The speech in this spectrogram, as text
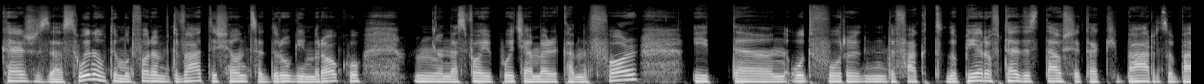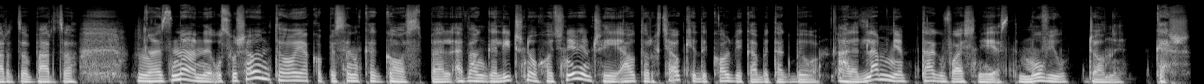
Cash zasłynął tym utworem w 2002 roku mm, na swojej płycie American Four i ten utwór de facto dopiero wtedy stał się taki bardzo, bardzo, bardzo mm, znany. Usłyszałem to jako piosenkę gospel, ewangeliczną, choć nie wiem, czy jej autor chciał kiedykolwiek, aby tak było. Ale dla mnie tak właśnie jest, mówił Johnny Cash.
